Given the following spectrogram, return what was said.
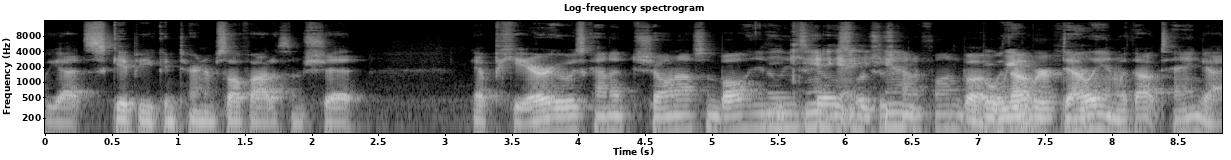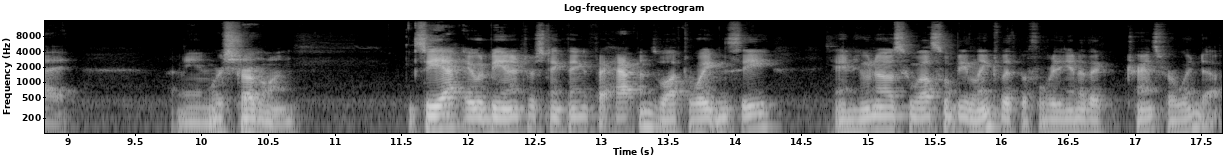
We got Skippy who can turn himself out of some shit. Yeah, Pierre who was kind of showing off some ball handling skills, yeah, which was kind of fun. But, But we without were- Dele and without Tanguy, I mean, we're shit. struggling. So yeah, it would be an interesting thing if it happens. We'll have to wait and see, and who knows who else will be linked with before the end of the transfer window.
